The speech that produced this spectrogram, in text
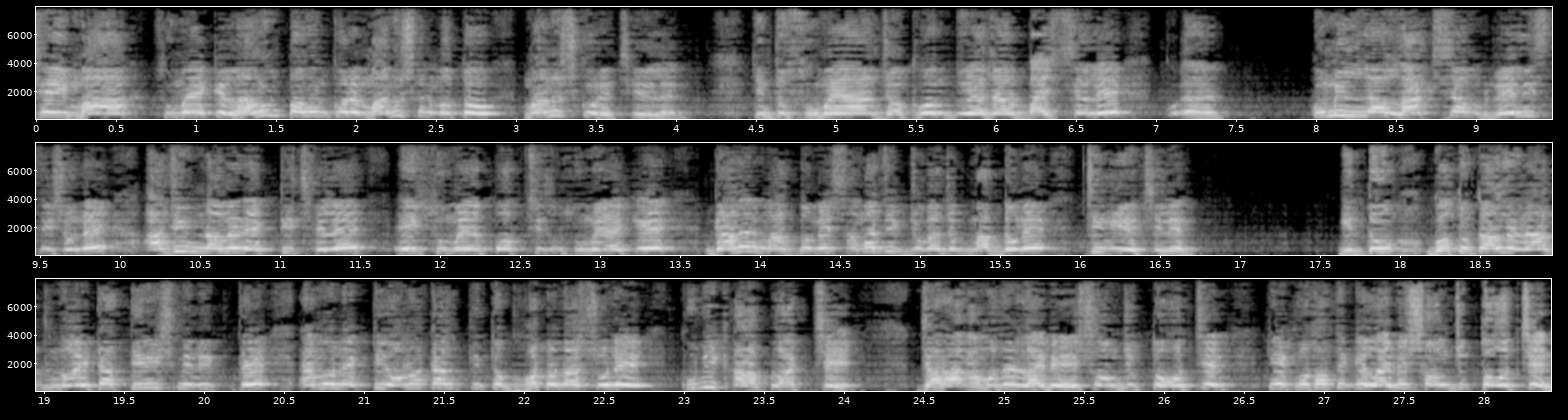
সেই মা সুমাইয়াকে লালন পালন করে মানুষের মতো মানুষ করেছিলেন। কিন্তু সুমাইয়া যখন দুই হাজার বাইশ সালে কুমিল্লা লাকসাম রেল স্টেশনে আজিম নামের একটি ছেলে, এই সুমাইয়া পথ শিশু সুমাইয়াকে গানের মাধ্যমে, সামাজিক যোগাযোগ মাধ্যমে চিনিয়েছিলেন। কিন্তু গতকাল রাত নয়টা তিরিশ মিনিটে এমন একটি অনাকাঙ্ক্ষিত ঘটনা শুনে খুবই খারাপ লাগছে। যারা আমাদের লাইভে সংযুক্ত হচ্ছেন, কে কোথা থেকে লাইভে সংযুক্ত হচ্ছেন,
